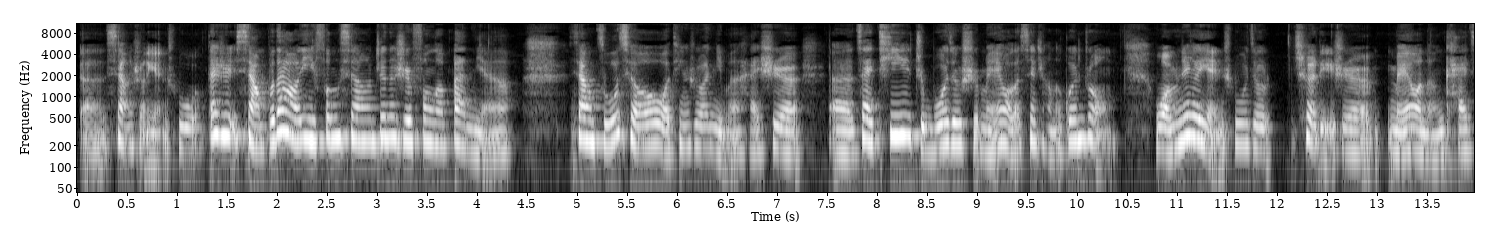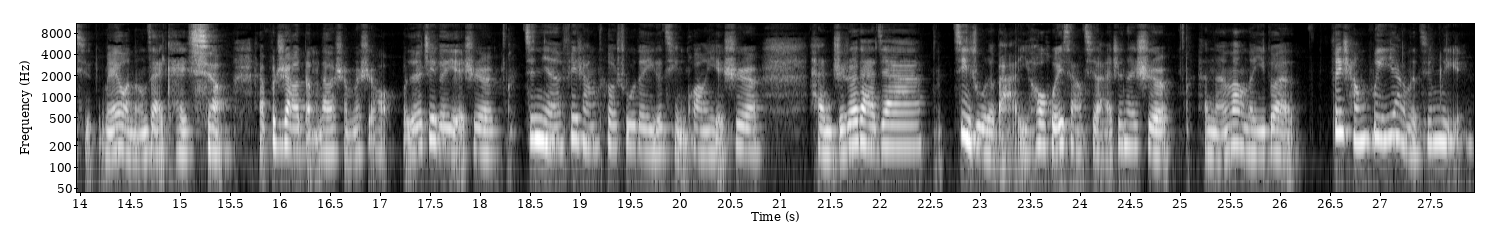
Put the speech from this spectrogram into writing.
呃相声演出。但是想不到一封箱真的是封了半年啊！像足球，我听说你们还是呃在踢，只不过就是没有了现场的观众。我们这个演出就彻底是没有能开启，没有能再开箱，还不知道等到什么时候。我觉得这个也是今年非常特殊的一个情况，也是很值得大家记住的吧。以后回想起来，真的是很难忘的一段非常不一样的经历。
